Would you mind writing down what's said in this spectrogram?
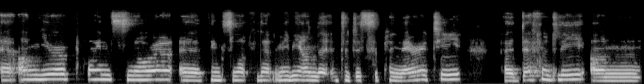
Uh, on your points, Nora, uh, thanks a lot for that. Maybe on the interdisciplinarity, uh, definitely on,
